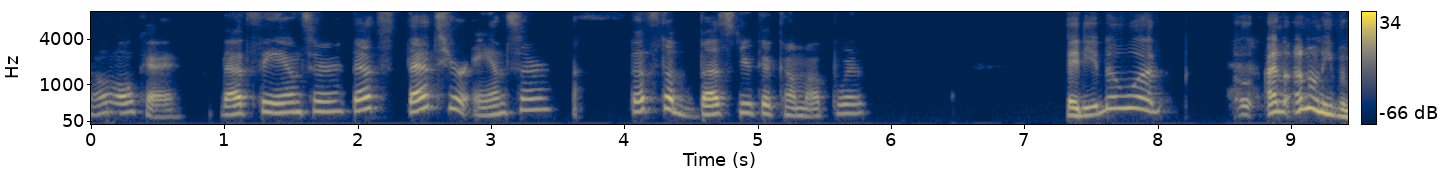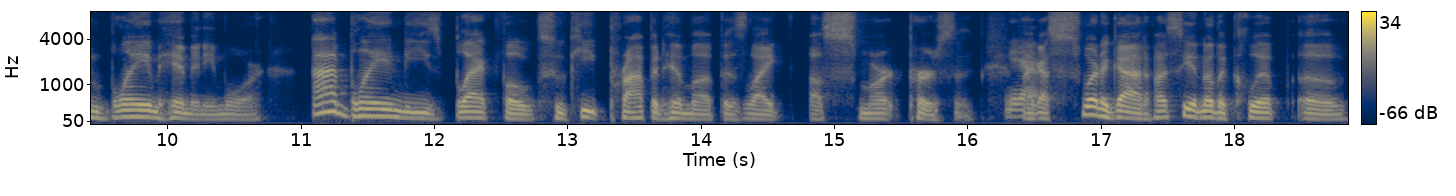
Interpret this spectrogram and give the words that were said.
Oh, okay. That's the answer. That's that's your answer. That's the best you could come up with. And you know what? Uh, I, I don't even blame him anymore. I blame these black folks who keep propping him up as like a smart person. Yeah. Like I swear to God, if I see another clip of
